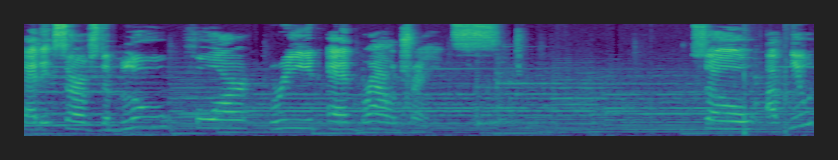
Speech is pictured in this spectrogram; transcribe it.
and it serves the blue, four, green, and brown trains. So, a new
